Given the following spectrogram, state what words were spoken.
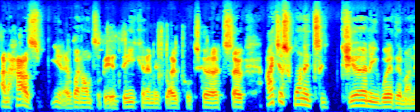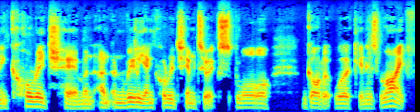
and has you know went on to be a deacon in his local church. So I just wanted to journey with him and encourage him and, and, and really encourage him to explore God at work in his life.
